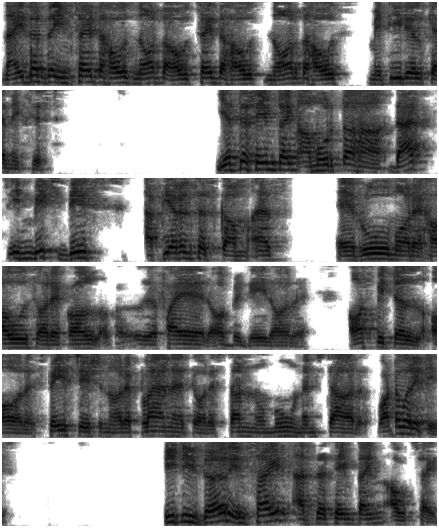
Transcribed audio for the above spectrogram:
neither the inside the house nor the outside the house nor the house material can exist. Yet the same time, amurtaha, that in which these appearances come as a room or a house or a call, a fire or brigade or a hospital or a space station or a planet or a sun or moon and star, whatever it is. It is there inside at the same time outside.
